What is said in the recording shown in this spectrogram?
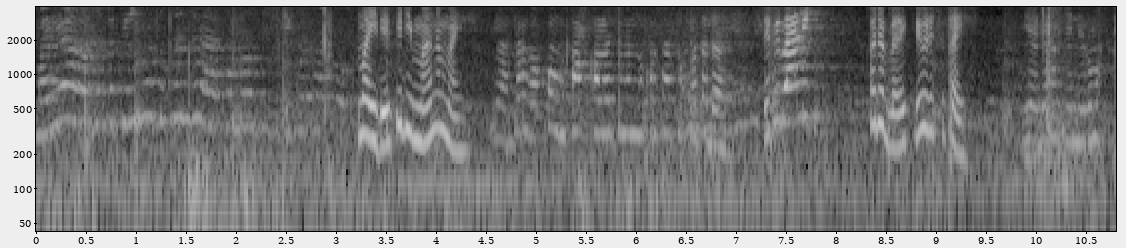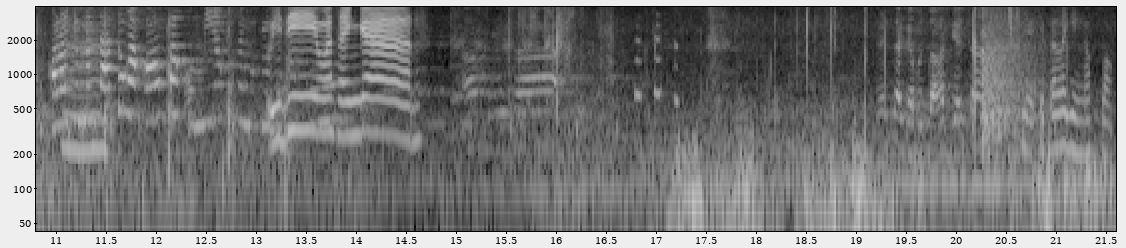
Maya, waktu kecilmu tuker nggak sama waktu di kelas satu? Mai Devi di mana Mai? Ya, ntar gak kompak kalau cuma nuker satu kata dah. Devi balik. Oh, udah balik dia udah selesai. Iya, dia ngerjain di rumah. Kalau cuma satu nggak kompak, Umi aku sama keluarga. Widih, Mas Enggar. Geca gabut banget Geca. Ya, kita lagi nge-vlog.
